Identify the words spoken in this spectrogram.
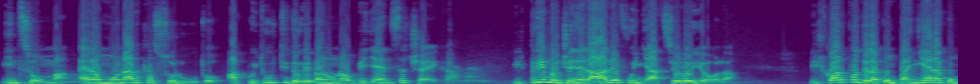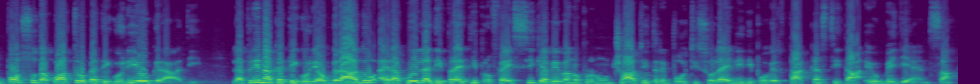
Insomma, era un monarca assoluto, a cui tutti dovevano una obbedienza cieca. Il primo generale fu Ignazio Loyola. Il corpo della compagnia era composto da quattro categorie o gradi. La prima categoria o grado era quella dei preti professi che avevano pronunciato i tre voti solenni di povertà, castità e obbedienza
